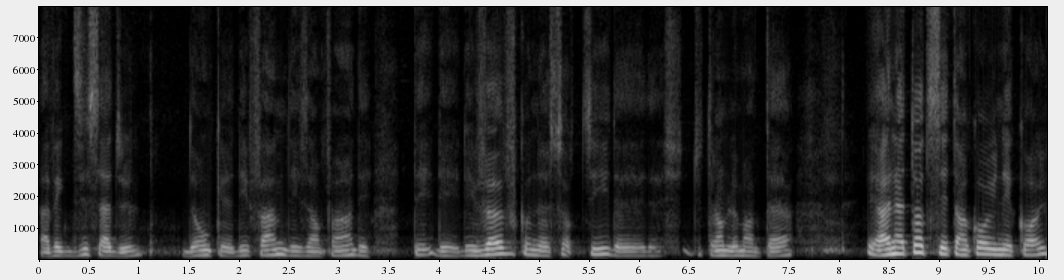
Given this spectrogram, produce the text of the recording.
avec 10 adultes. Donc, euh, des femmes, des enfants, des, des, veuves qu'on a sorties du tremblement de terre. Et Anatote, c'est encore une école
